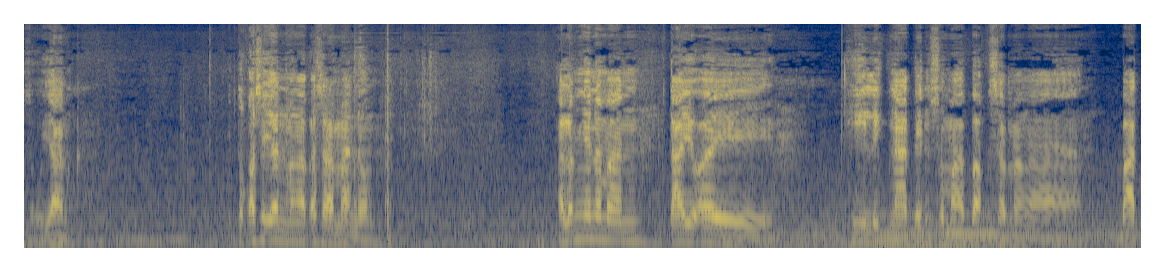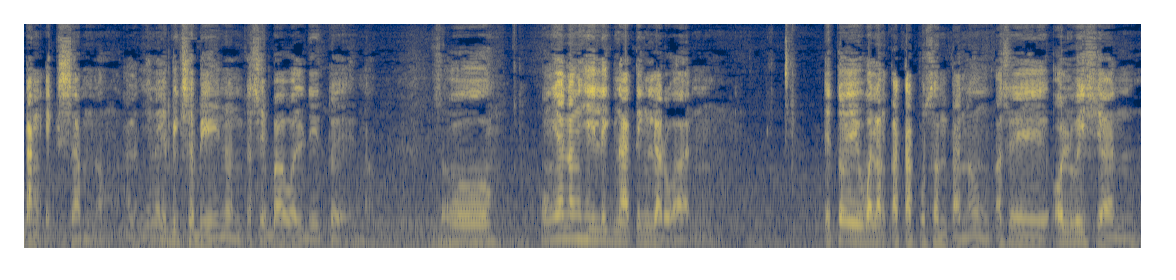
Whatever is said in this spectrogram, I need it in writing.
So, yan. Ito kasi yan mga kasama, no? Alam nyo naman, tayo ay hilig natin sumabak sa mga batang exam, no? Alam niyo na ibig sabihin nun, kasi bawal dito eh, no? So, kung yan ang hilig nating laruan, ito ay walang katapusan tanong. Kasi always yan,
